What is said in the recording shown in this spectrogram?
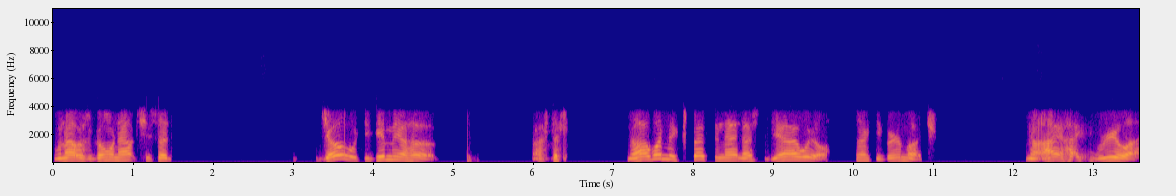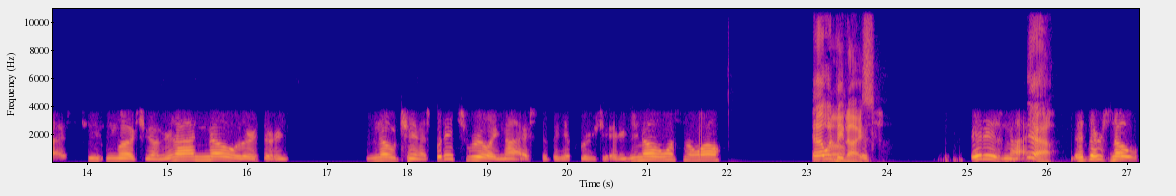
when I was going out, she said, "Joe, would you give me a hug?" I said, "No, I wasn't expecting that." And I said, "Yeah, I will. Thank you very much." Now I, I realize she's much younger, and I know there's there's no chance, but it's really nice to be appreciated. You know, once in a while. Yeah, that would be nice. It's, nice. Yeah. There's no,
